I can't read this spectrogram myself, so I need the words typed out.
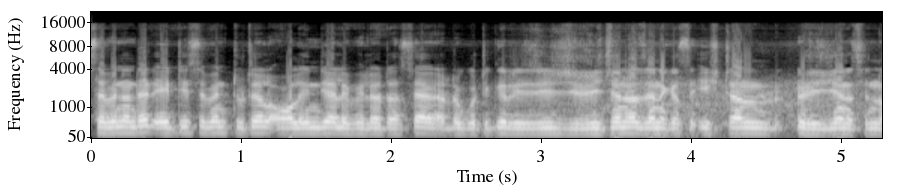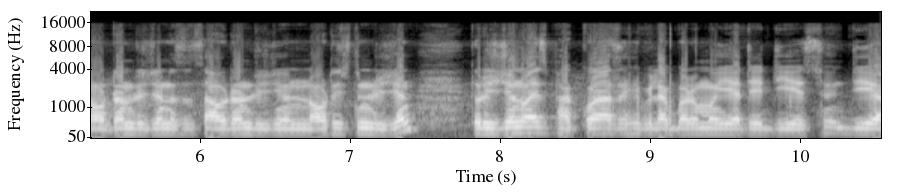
seven hundred eighty seven total all India লেভেলত আছে আৰু গতিকে ৰিজনৰ যেনেকৈ আছে ইষ্টাৰ্ণ ৰিজন আছে নৰ্থাৰ্ণ ৰিজন আছে southern region north eastern region তো ৰিজন ৱাইজ ভাগ কৰা আছে সেইবিলাক বাৰু মই ইয়াতে দি আছোঁ দিয়া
